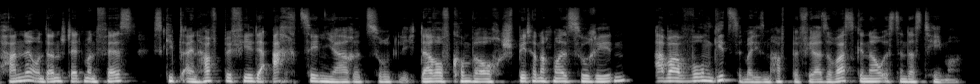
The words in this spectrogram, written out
Panne und dann stellt man fest, es gibt einen Haftbefehl, der 18 Jahre zurückliegt. Darauf kommen wir auch später nochmal zu reden. Aber worum geht's denn bei diesem Haftbefehl? Also was genau ist denn das Thema?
